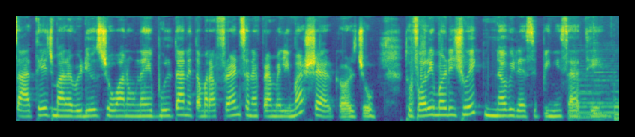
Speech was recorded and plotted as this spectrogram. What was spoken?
સાથે જ મારા વિડીયોઝ જોવાનું નહીં ભૂલતા અને તમારા ફ્રેન્ડ્સ અને ફેમિલીમાં શેર કરજો. તો ફરી મળીશું એક નવી રેસિપીની સાથે.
